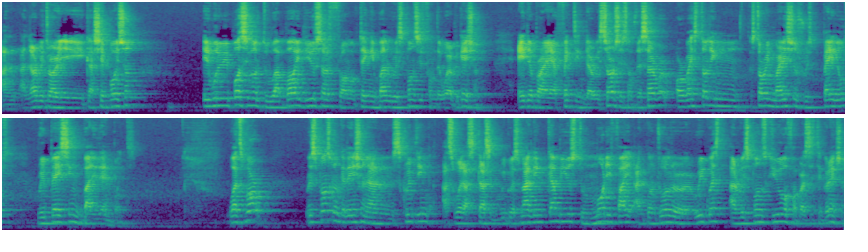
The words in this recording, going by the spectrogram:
and an arbitrary cache poison it will be possible to avoid users from obtaining valid responses from the web application, either by affecting the resources of the server or by storing, storing malicious payloads replacing valid endpoints. What's more, response concatenation and scripting, as well as classic request smuggling, can be used to modify and control the request and response queue of a persistent connection.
